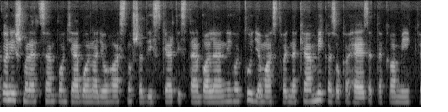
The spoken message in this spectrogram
önismeret szempontjából nagyon hasznos a diszkel tisztában lenni, hogy tudjam azt, hogy nekem mik azok a helyzetek, amik,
